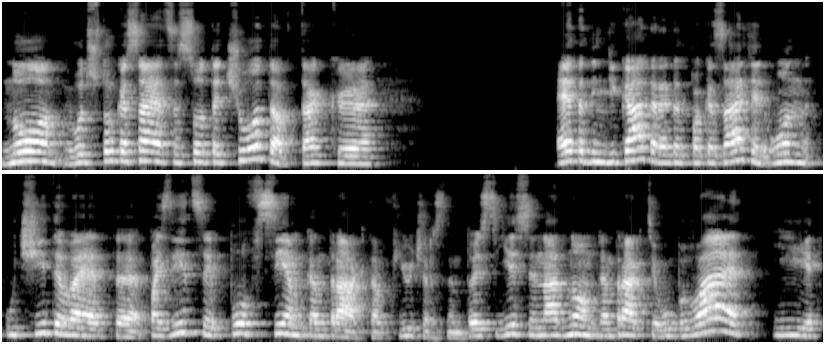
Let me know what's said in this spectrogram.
Но вот что касается сототчетов, так э, этот индикатор, этот показатель, он учитывает э, позиции по всем контрактам фьючерсным. То есть, если на одном контракте убывает и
